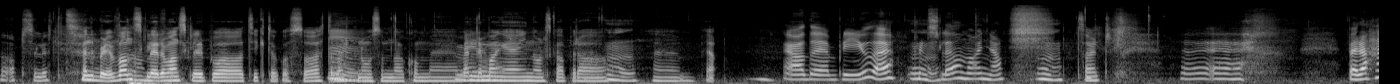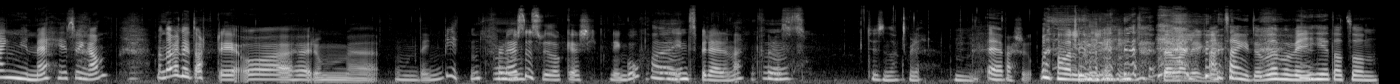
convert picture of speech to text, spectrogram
Så absolutt. Men det blir jo vanskeligere og vanskeligere på TikTok også, etter hvert Mm. nå som det har kommet veldig mange innholdsskapere. Mm, Um, ja, Ja, det blir jo det. Mm. Plutselig er det noe annet. mm. sant. Uh, bare å henge med i svingene. Men det er veldig artig å høre om, eh, om den biten, for det der syns vi dere er skikkelig gode. og Mm. Inspirerende for Mm. oss. Tusen takk for det. Mm. Eh, vær så god. Det var. Det er veldig hyggelig. Jeg tenkte jo på det på vei hit, at sånn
